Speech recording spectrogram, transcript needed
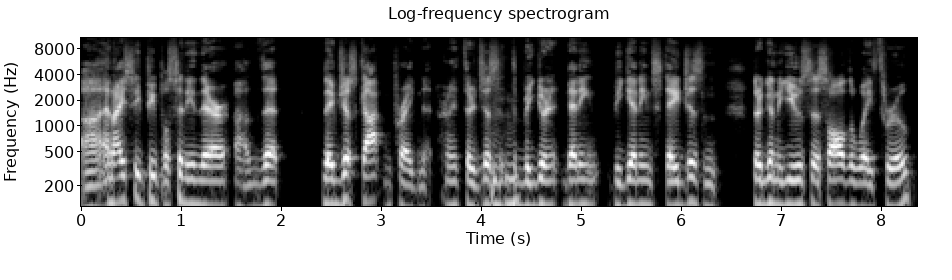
and I see people sitting there that they've just gotten pregnant, right? They're just mm-hmm. at the mm-hmm. beginning, beginning stages and they're going to use this all the way through.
